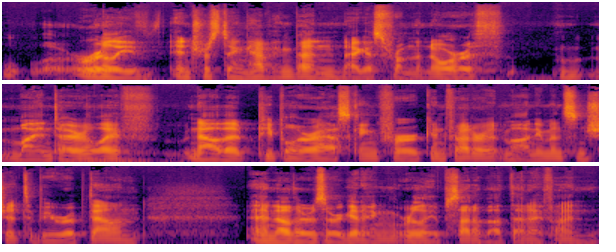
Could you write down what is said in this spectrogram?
really interesting having been i guess from the north my entire life now that people are asking for confederate monuments and shit to be ripped down and others are getting really upset about that i find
